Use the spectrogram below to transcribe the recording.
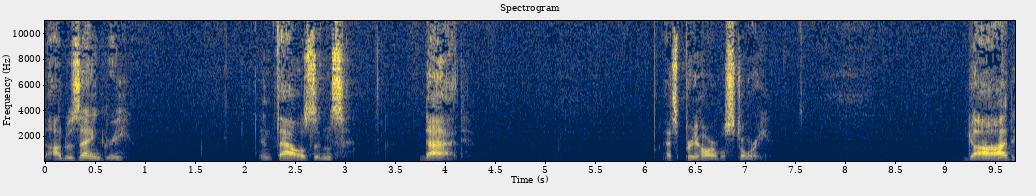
God was angry, and thousands died. That's a pretty horrible story. God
